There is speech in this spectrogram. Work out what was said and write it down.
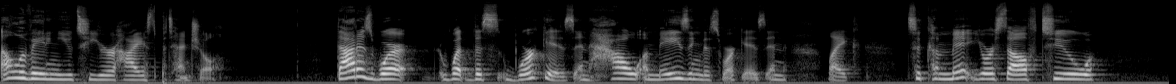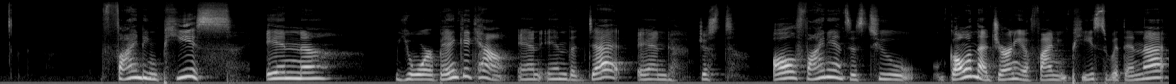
elevating you to your highest potential. That is where what this work is and how amazing this work is and like to commit yourself to finding peace in your bank account and in the debt and just all finances to go on that journey of finding peace within that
